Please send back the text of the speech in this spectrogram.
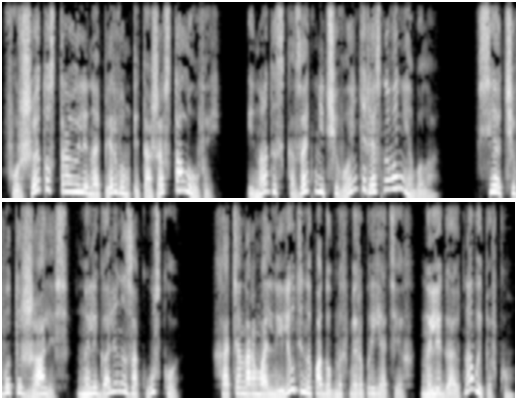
Фуршет устроили на первом этаже в столовой, и, надо сказать, ничего интересного не было. Все от чего-то жались, налегали на закуску, хотя нормальные люди на подобных мероприятиях налегают на выпивку.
